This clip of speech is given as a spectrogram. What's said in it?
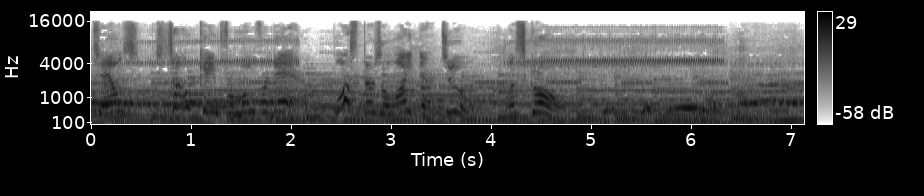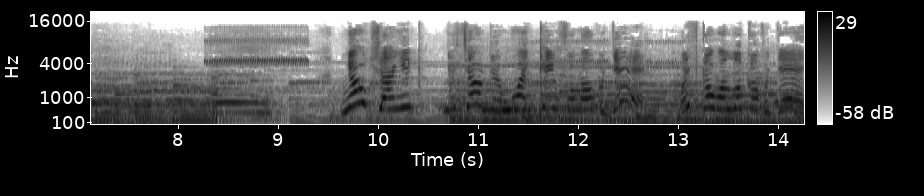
me, Tails. The sound came from over there. Plus, there's a light there, too. Let's go. No, Sonic. The sound and light came from over there. Let's go and look over there,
